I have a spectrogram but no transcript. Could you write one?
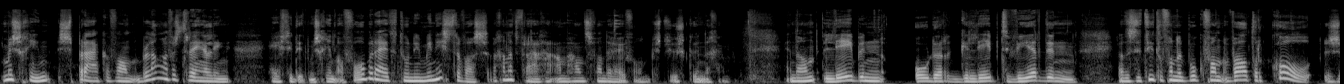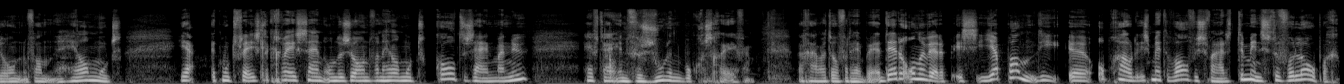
misschien sprake van belangenverstrengeling? Heeft u dit misschien al voorbereid toen u minister was? We gaan het vragen aan Hans van de Heuvel, bestuurskundige. En dan Leben oder gelebt werden. Dat is de titel van het boek van Walter Kool, zoon van Helmoet. Ja, het moet vreselijk geweest zijn om de zoon van Helmoet Kool te zijn, maar nu heeft hij een verzoenend boek geschreven. Daar gaan we het over hebben. Het derde onderwerp is Japan, die uh, opgehouden is met de tenminste voorlopig.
